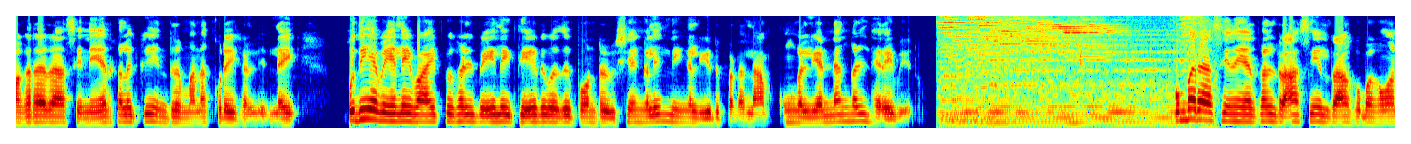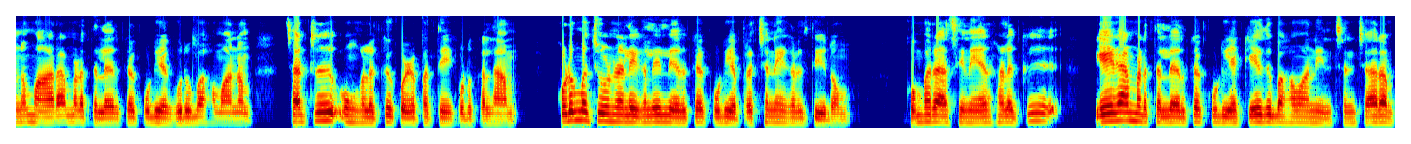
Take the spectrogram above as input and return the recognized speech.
மகர ராசி நேர்களுக்கு இன்று மனக்குறைகள் இல்லை. புதிய வேலை வாய்ப்புகள் வேலை தேடுவது போன்ற விஷயங்களில் நீங்கள் ஈடுபடலாம். உங்கள் எண்ணங்கள் நிறைவேறும். கும்பராசி நேயர்கள் ராசியில் ராகு பகவானும் ஆறாம் இடத்துல இருக்கக்கூடிய குரு பகவானும் சற்று உங்களுக்கு குழப்பத்தை கொடுக்கலாம். குடும்ப சூழ்நிலைகளில் இருக்கக்கூடிய பிரச்சனைகள் தீரும். கும்பராசி நேர்களுக்கு ஏழாம் இடத்துல இருக்கக்கூடிய கேது பகவானின் சஞ்சாரம்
